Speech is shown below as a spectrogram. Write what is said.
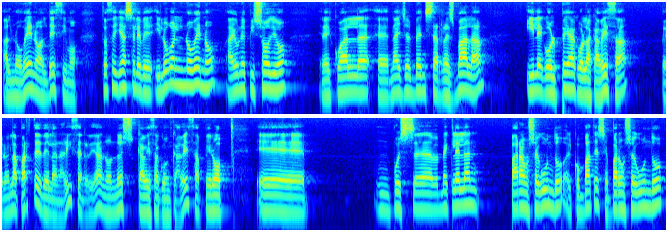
al noveno, al décimo, entonces ya se le ve, y luego en el noveno hay un episodio en el cual eh, Nigel Benn se resbala, y le golpea con la cabeza, pero en la parte de la nariz, en realidad, no, es cabeza con cabeza, pero eh, pues eh, McClellan para un segundo, el combate se para un segundo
